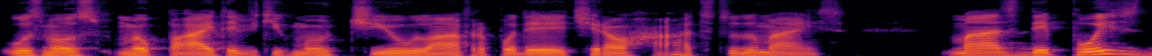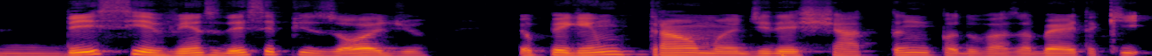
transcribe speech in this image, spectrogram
Os meus, meu pai teve que ir com meu tio lá para poder tirar o rato e tudo mais. Mas depois desse evento, desse episódio, eu peguei um trauma de deixar a tampa do vaso aberta que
